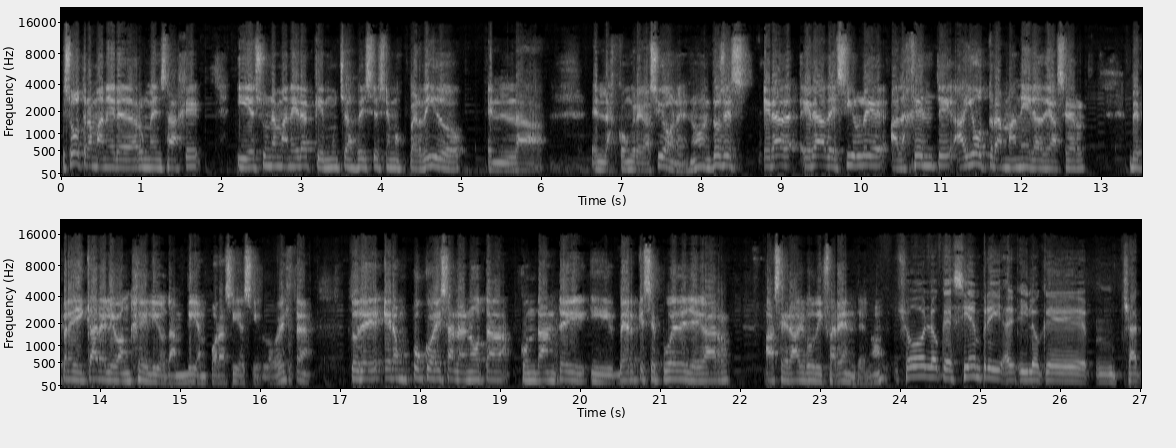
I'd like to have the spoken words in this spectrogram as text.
es otra manera de dar un mensaje y es una manera que muchas veces hemos perdido en, la, en las congregaciones, ¿no? Entonces era, era decirle a la gente, hay otra manera de hacer, de predicar el Evangelio también, por así decirlo, ¿viste? Entonces era un poco esa la nota con Dante y, y ver que se puede llegar hacer algo diferente, ¿no? Yo lo que siempre, y, lo que mm, ya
